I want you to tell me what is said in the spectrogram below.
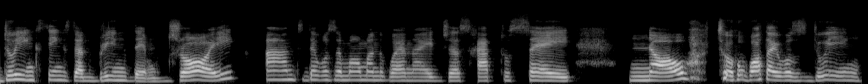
doing things that bring them joy and there was a moment when I just had to say no to what I was doing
